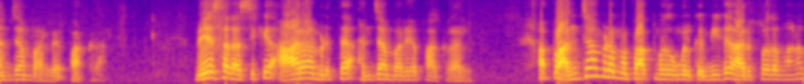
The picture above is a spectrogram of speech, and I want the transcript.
அஞ்சாம் பார்வை பார்க்குறாரு. மேச ராசிக்கு ஆறாம் இடத்தை அஞ்சாம் பார்வையை பார்க்குறாரு. அப்போ அஞ்சாம் இடமாக பார்க்கும்போது உங்களுக்கு மிக அற்புதமான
